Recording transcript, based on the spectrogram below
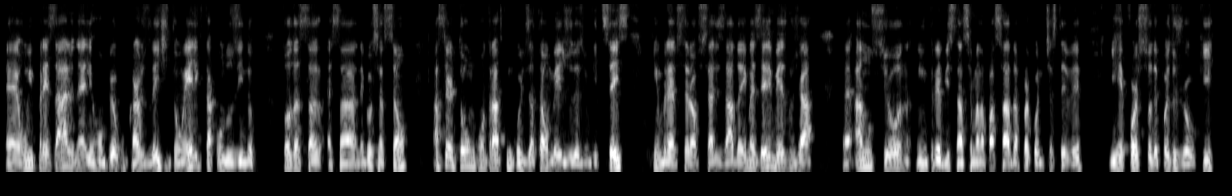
é, um empresário, né? Ele rompeu com o Carlos Leite, então ele que está conduzindo toda essa, essa negociação acertou um contrato com o Corinthians até o meio de 2026, que em breve será oficializado aí, mas ele mesmo já é, anunciou em entrevista na semana passada para a Corinthians TV e reforçou depois do jogo que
